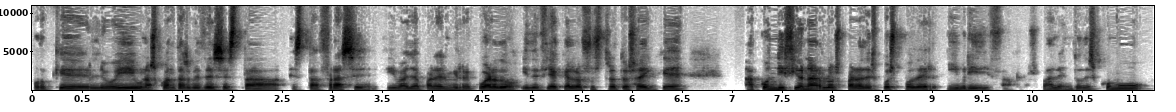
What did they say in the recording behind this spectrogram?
porque le oí unas cuantas veces esta, esta frase y vaya para él mi recuerdo, y decía que a los sustratos hay que acondicionarlos para después poder hibridizarlos, ¿vale? Entonces, ¿cómo,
